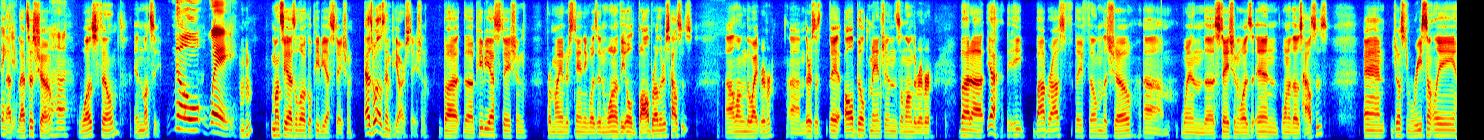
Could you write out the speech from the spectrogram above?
Thank that, you. That's his show. Uh huh. Was filmed in Muncie. No way. Muncie has a local PBS station as well as NPR station, but the PBS station, from my understanding, was in one of the old Ball brothers' houses uh, along the White River. Um, there's a they all built mansions along the river, but uh, yeah, he Bob Ross they filmed the show um, when the station was in one of those houses, and just recently,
